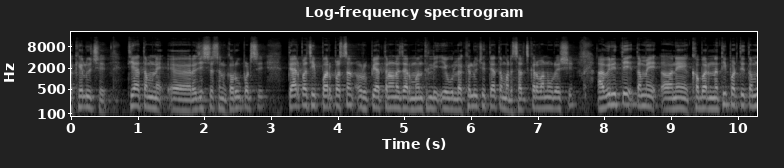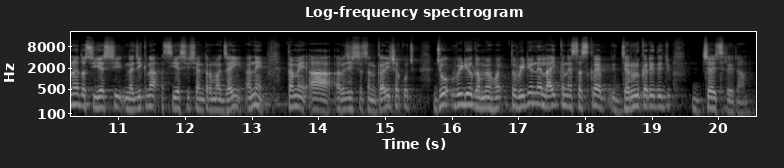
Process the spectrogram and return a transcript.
લખેલું છે, ત્યાં તમને રજિસ્ટ્રેશન કરવું પડશે. ત્યાર પછી પર પર્સન રૂપિયા ત્રણ હજાર મંથલી એવું લખેલું છે, ત્યાં તમારે સર્ચ કરવાનું રહેશે. આવી રીતે તમે, અને ખબર નથી પડતી તમને તો સીએસસી નજીકના સીએસસી સેન્ટરમાં જઈ અને તમે આ રજિસ્ટ્રેશન કરી શકો છો. જો વીડિયો ગમ્યો હોય તો વિડીયોને લાઇક અને સબસ્ક્રાઈબ જરૂર કરી દેજો. જય શ્રી રામ.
